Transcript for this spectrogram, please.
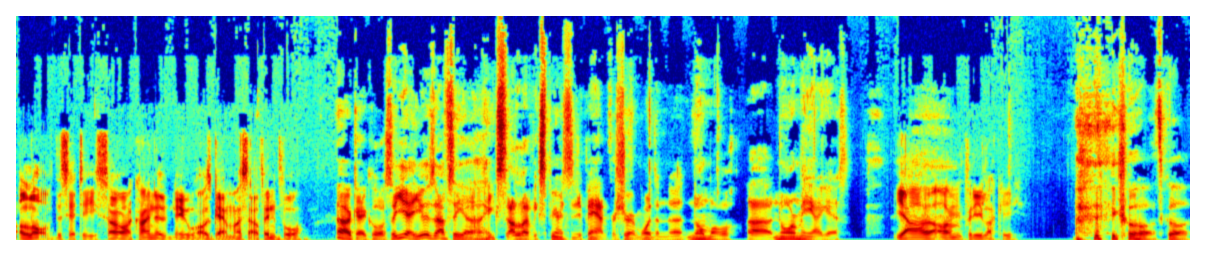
a lot of the city, so I kind of knew what I was getting myself in for. Okay, cool. So yeah, you was obviously a, a lot of experience in Japan for sure, more than a normal uh, normie, I guess. Yeah, I'm pretty lucky. cool. It's cool.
